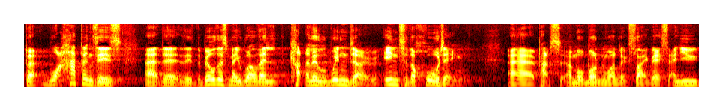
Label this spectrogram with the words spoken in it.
but what happens is uh, the, the, the, builders may well then cut a little window into the hoarding. Uh, perhaps a more modern one looks like this. And you,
